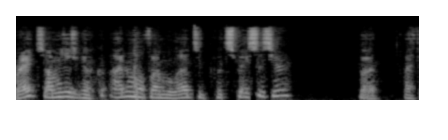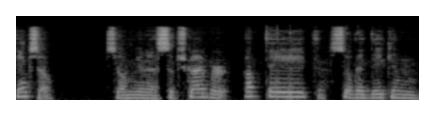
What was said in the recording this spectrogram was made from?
right? So I'm just gonna I don't know if I'm allowed to put spaces here but I think so. So I'm to subscriber update so that they can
